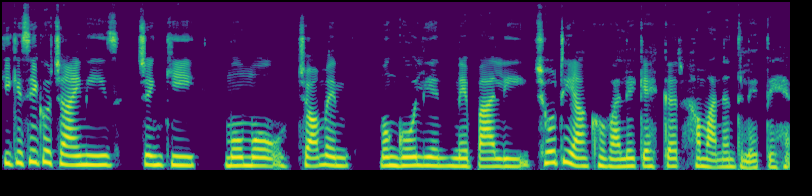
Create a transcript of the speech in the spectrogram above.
कि किसी को Chinese, chinky, momo chowmein Mongolian, Nepali, छोटी आँखों वाले कहकर हम आनंद लेते हैं।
